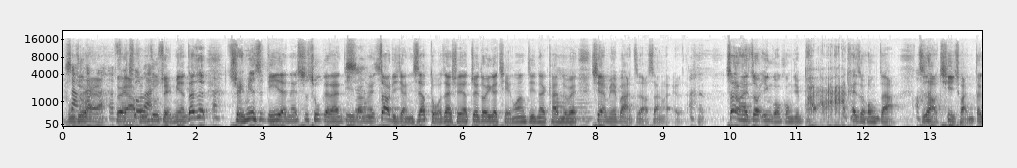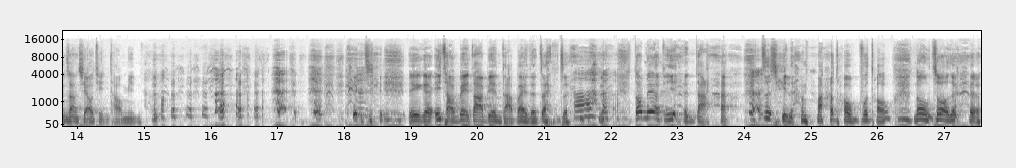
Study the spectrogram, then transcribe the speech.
浮出来啊，对啊，浮出水面，但是水面是敌人呢，是出格兰地方呢，照理讲你是要躲在学校，最多一个潜望镜在看，对不对？现在没办法，只好上来了。上来之后，英国空军啪啪啪开始轰炸，只好弃船登上小艇逃命。一个一场被大便打败的战争，都没有敌人打，自己的马桶不通，弄错这个，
